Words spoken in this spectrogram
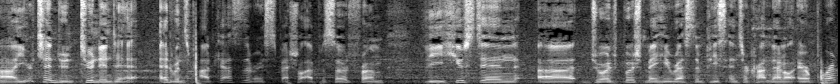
Uh, you're tuned, tuned into Edwin's podcast. It's a very special episode from the Houston uh, George Bush, may he rest in peace, Intercontinental Airport.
